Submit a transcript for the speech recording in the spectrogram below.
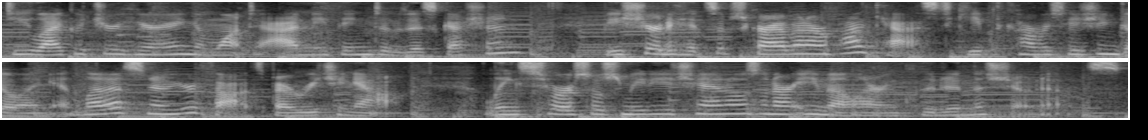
Do you like what you're hearing and want to add anything to the discussion? Be sure to hit subscribe on our podcast to keep the conversation going and let us know your thoughts by reaching out. Links to our social media channels and our email are included in the show notes.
